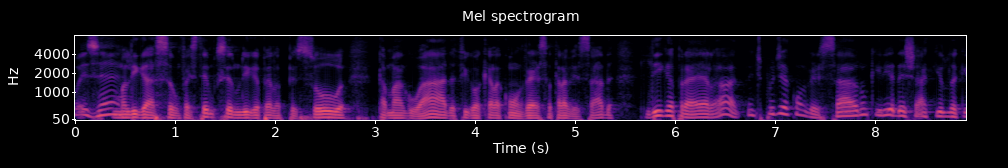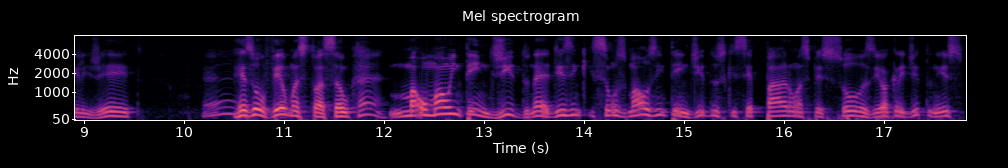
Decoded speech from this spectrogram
pois é. uma ligação. Faz tempo que você não liga para ela pessoa, tá magoada, fica com aquela conversa atravessada. Liga para ela, ah, a gente podia conversar, eu não queria deixar aquilo daquele jeito. É. Resolver uma situação É. O mal entendido, né? Dizem que são os maus entendidos que separam as pessoas, e eu acredito nisso,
